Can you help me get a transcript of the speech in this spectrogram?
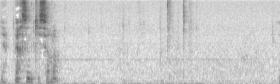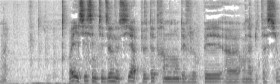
Il n'y a personne qui sort là. Ouais. Voyez, ici, c'est une petite zone aussi à peut-être un moment développer euh, en habitation.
